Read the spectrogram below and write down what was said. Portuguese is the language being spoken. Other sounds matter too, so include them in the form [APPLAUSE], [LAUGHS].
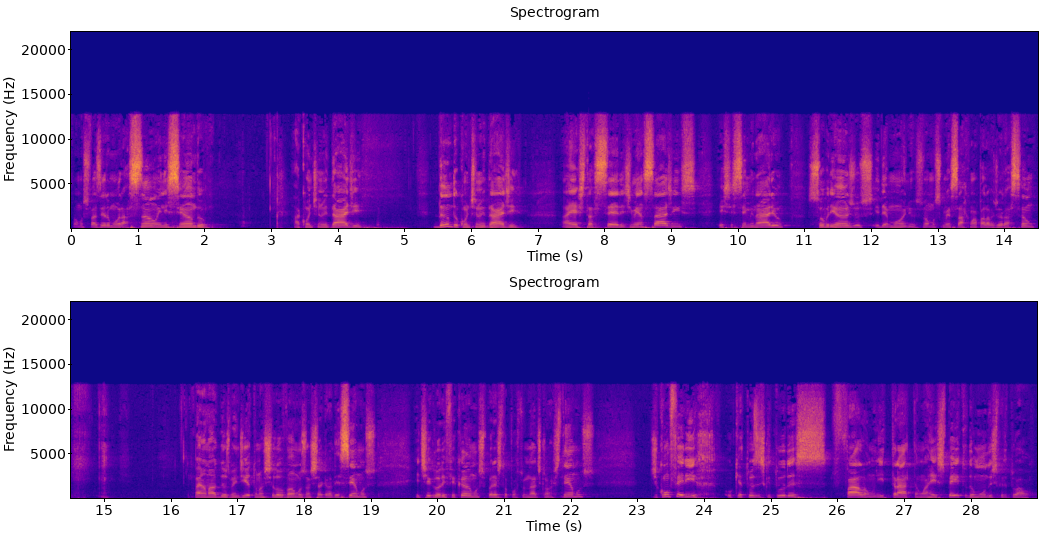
Vamos fazer uma oração, iniciando a continuidade, dando continuidade a esta série de mensagens, este seminário sobre anjos e demônios. Vamos começar com uma palavra de oração. Pai amado Deus bendito, nós te louvamos, nós te agradecemos e te glorificamos por esta oportunidade que nós temos de conferir o que as tuas escrituras falam e tratam a respeito do mundo espiritual.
